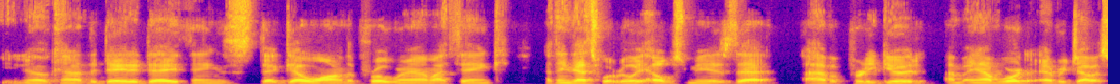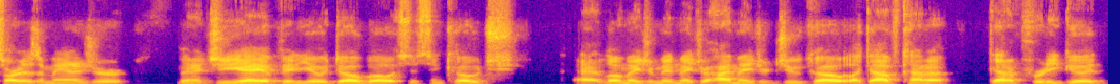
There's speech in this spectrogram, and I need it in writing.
you know, kind of the day to day things that go on in the program. I think I think that's what really helps me is that I have a pretty good. I mean, I've worked every job. I started as a manager, been a GA, a video Dobo, assistant coach at low major, mid major, high major, JUCO. Like I've kind of got a pretty good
